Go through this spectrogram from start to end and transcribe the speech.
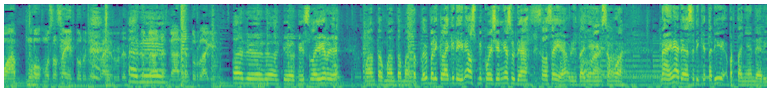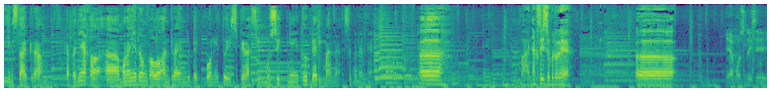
mau, mau mau selesai turnya terakhir udah udah nggak ada nggak ada tur lagi. Aduh, aduh, oke oke Slayer ya. Mantap mantap mantap. Tapi balik lagi deh ini Osmic questionnya sudah selesai ya, udah ditanyain semua. Nah ini ada sedikit tadi pertanyaan dari Instagram. Katanya kalau eh, mau nanya dong kalau Andra and the Backbone itu inspirasi musiknya itu dari mana sebenarnya? Eh banyak sih sebenarnya. Eh Ya mostly sih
